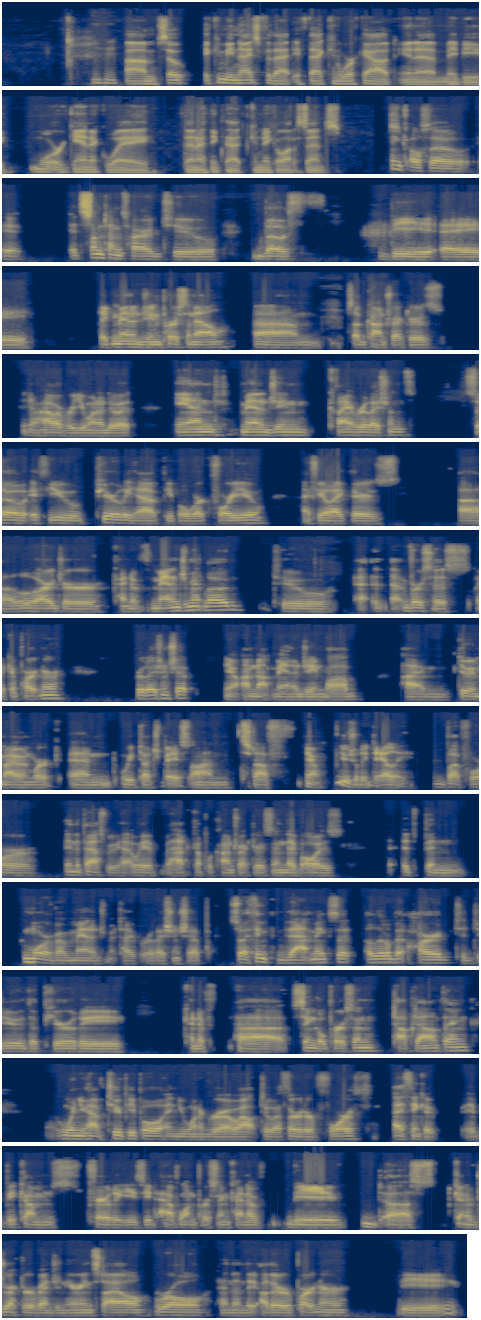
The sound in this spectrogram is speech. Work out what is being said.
Mm-hmm. Um, so it can be nice for that if that can work out in a maybe more organic way, then I think that can make a lot of sense. I think also it it's sometimes hard to both be a like managing personnel, um, subcontractors, you know, however you want to do it, and managing client relations. So if you purely have people work for you, I feel like there's a larger kind of management load to uh, versus like a partner relationship. You know, I'm not managing Bob. I'm doing my own work and we touch base on stuff, you know, usually daily. But for in the past, we've had, we have had a couple contractors and they've always, it's been more of a management type relationship. So I think that makes it a little bit hard to do the purely kind of uh, single person top down thing. When you have two people and you want to grow out to a third or fourth, I think it it becomes fairly easy to have one person kind of be uh, kind of director of engineering style role, and then the other partner be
